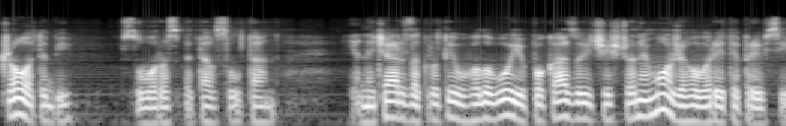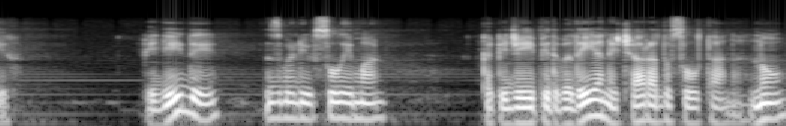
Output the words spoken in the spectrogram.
Чого тобі? суворо спитав султан. Яничар закрутив головою, показуючи, що не може говорити при всіх. Підійди, звелів Сулейман. Капіджії підвели яничара до султана. Ну,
